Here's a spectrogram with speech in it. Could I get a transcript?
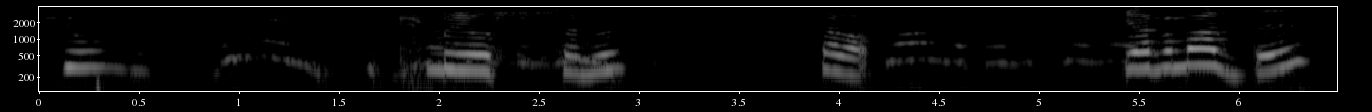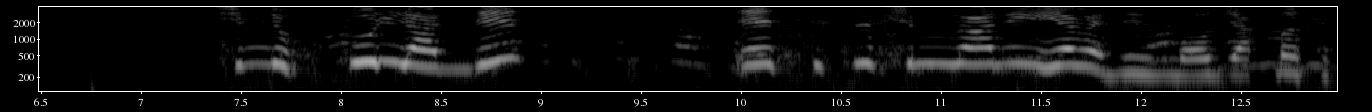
Uçuyor mu? Uçmuyorsanız tamam. Canım azdı. Şimdi fullendi. E, siz, siz şimdi hani yemediniz mi olacak bakın.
